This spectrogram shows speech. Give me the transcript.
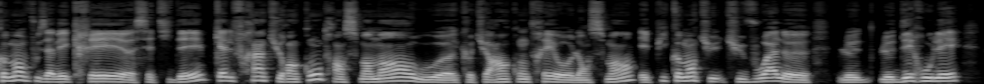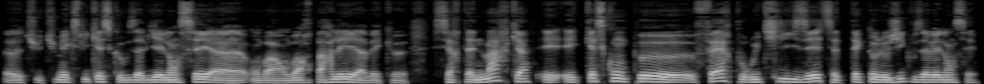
comment vous avez créé euh, cette idée, quels freins tu rencontres en ce moment ou que tu as rencontré au lancement, et puis comment tu, tu vois le, le, le déroulé. tu, tu m'expliquais ce que vous aviez lancé, on va on va en reparler avec certaines marques, et, qu'est-ce qu'on peut faire pour utiliser cette technologie que vous avez lancée?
